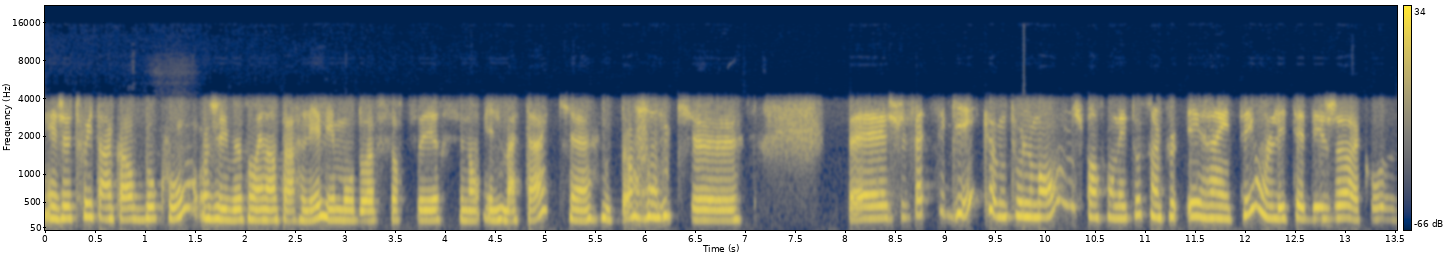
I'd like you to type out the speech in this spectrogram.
Et je tweete encore beaucoup. J'ai besoin d'en parler. Les mots doivent sortir, sinon ils m'attaquent. Donc, euh, ben, je suis fatiguée, comme tout le monde. Je pense qu'on est tous un peu éreintés. On l'était déjà à cause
